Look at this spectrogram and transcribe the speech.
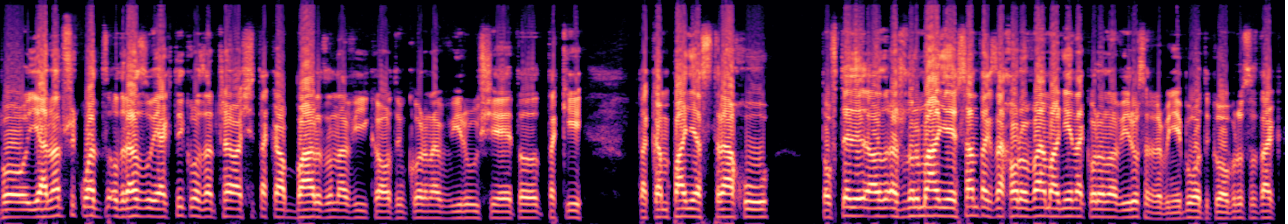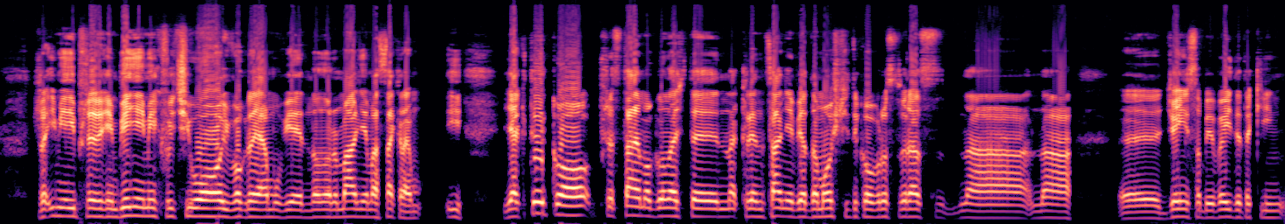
Bo ja na przykład od razu, jak tylko zaczęła się taka bardzo nawika o tym koronawirusie, to taki, ta kampania strachu, to wtedy aż normalnie sam tak zachorowałem, ale nie na koronawirusa, żeby nie było, tylko po prostu tak, że imię i przeziębienie mnie chwyciło i w ogóle ja mówię, no normalnie masakra. I jak tylko przestałem oglądać te nakręcanie wiadomości, tylko po prostu raz na, na e, dzień sobie wejdę taki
